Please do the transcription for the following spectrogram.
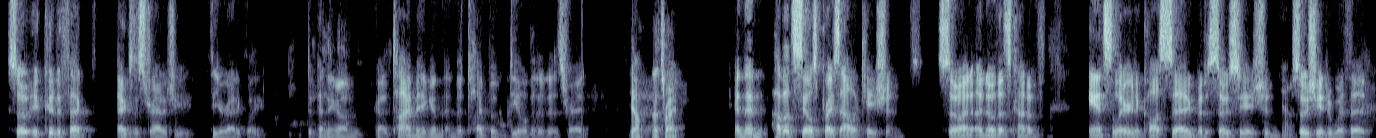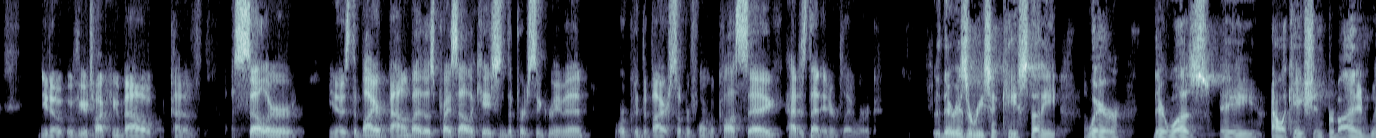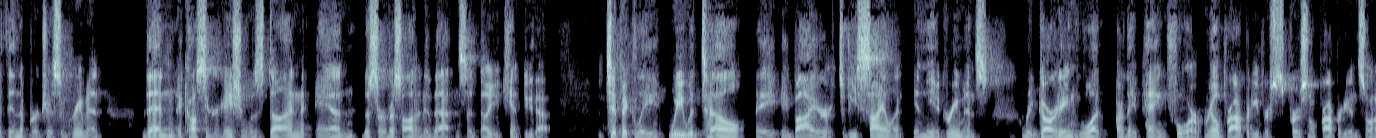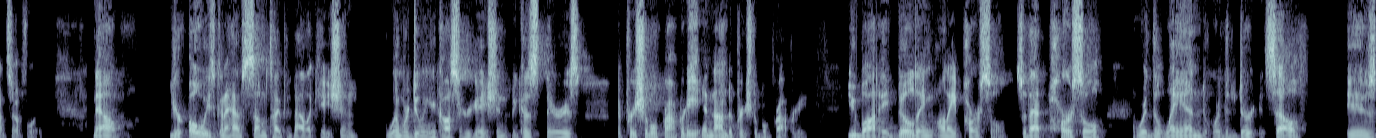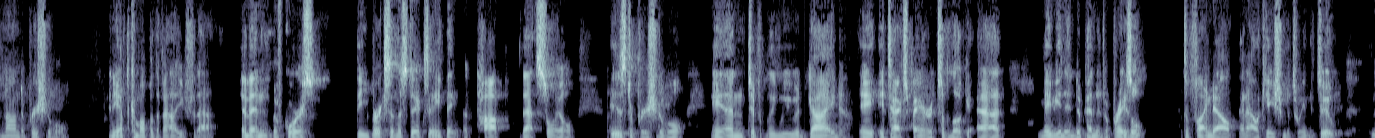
So it could affect exit strategy theoretically, depending on kind of timing and, and the type of deal that it is, right? Yeah, that's right. And then how about sales price allocation? So I, I know that's kind of ancillary to cost seg, but association yeah. associated with it. You know, if you're talking about kind of a seller, you know, is the buyer bound by those price allocations, the purchase agreement, or could the buyer still perform a cost seg? How does that interplay work? There is a recent case study where there was a allocation provided within the purchase agreement. Then a cost segregation was done, and the service audited that and said, "No, you can't do that." Typically, we would tell a, a buyer to be silent in the agreements regarding what are they paying for real property versus personal property and so on and so forth. Now, you're always going to have some type of allocation when we're doing a cost segregation because there is depreciable property and non-depreciable property. You bought a building on a parcel. So that parcel where the land or the dirt itself is non-depreciable. And you have to come up with a value for that. And then of course, the bricks and the sticks, anything atop that soil is depreciable. And typically we would guide a, a taxpayer to look at maybe an independent appraisal to find out an allocation between the two.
